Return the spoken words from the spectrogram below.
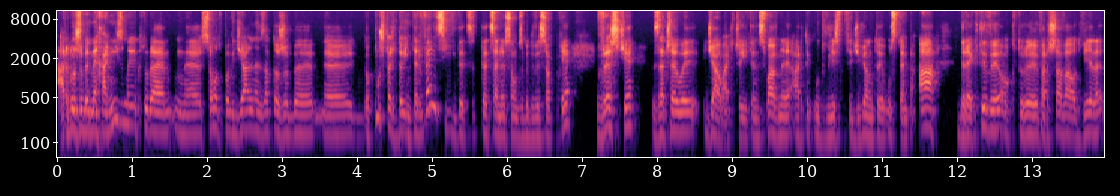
albo żeby mechanizmy, które są odpowiedzialne za to, żeby e, dopuszczać do interwencji, gdy te ceny są zbyt wysokie, wreszcie zaczęły działać, czyli ten sławny artykuł 29 ustęp A dyrektywy, o który Warszawa od wiele,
